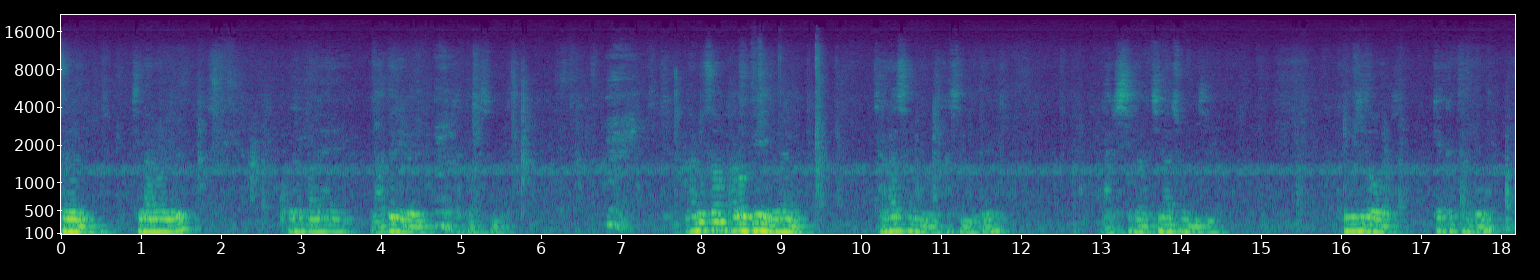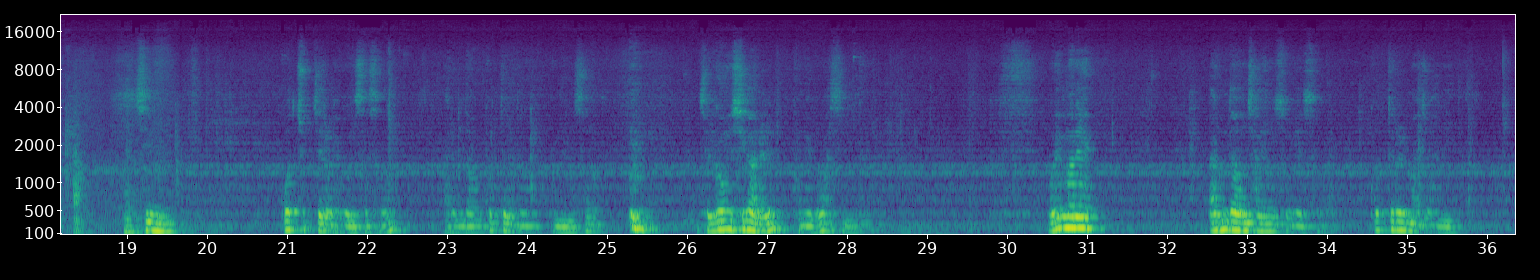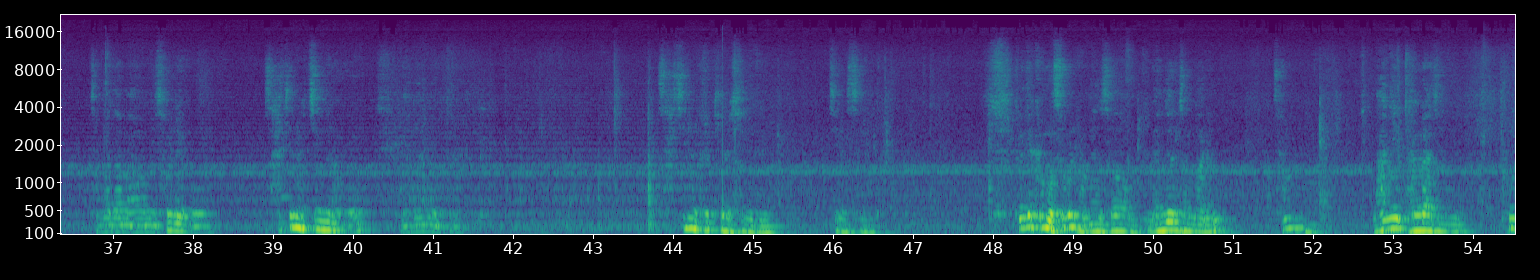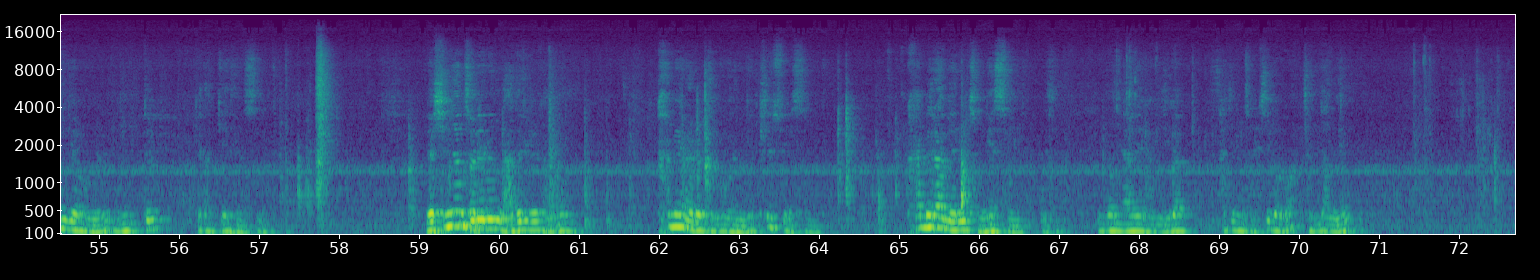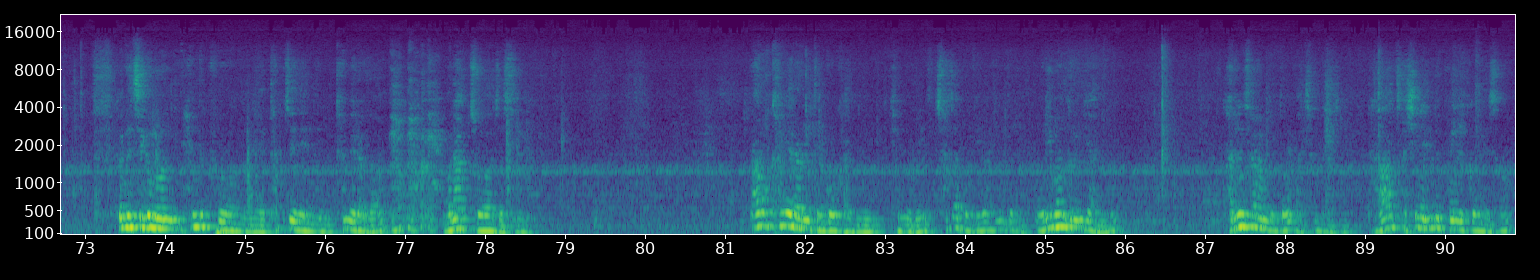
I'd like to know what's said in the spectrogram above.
이곳은 지난 5일 오랜만에 나들이를 갔다 왔습니다. 남이섬 바로 위에 있는 자라섬으로 갔었는데 날씨가 지나 좋은지 공기도 깨끗하고 마침 꽃 축제를 하고 있어서 아름다운 꽃들도 보면서 즐거운 시간을 보내고 왔습니다. 오랜만에 아름다운 자연 속에서 꽃들을 마주하니 저마다 마음이 설레고 사진을 찍느라고 영혼이 없더라고요. 사진을 그렇게 열심히들 찍었습니다. 그런데 그 모습을 보면서 몇 년 전과는 참 많이 달라진 풍경을 문득 깨닫게 되었습니다. 몇십 년 전에는 나들이를 가면 카메라를 들고 가는 게 필수였습니다. 카메라맨을 정했습니다. 그래서 이번 야외 강지가 사진을 좀 찍어 전당에 그런데 지금은 핸드폰에 탑재되어 있는 카메라가 워낙 좋아졌습니다. 따로 카메라를 들고 가는 경우를 찾아보기가 힘들어요. 우리만 그런 게 아니고 다른 사람들도 마찬가지입니다. 다 자신의 핸드폰을 꺼내서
